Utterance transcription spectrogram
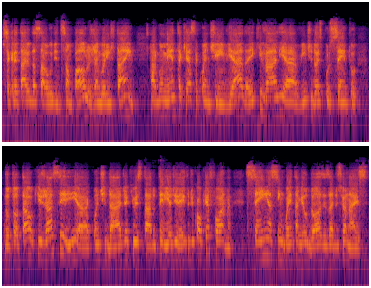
O secretário da Saúde de São Paulo, Jean Gorenstein, argumenta que essa quantia enviada equivale a 22% do total, que já seria a quantidade a que o Estado teria direito de qualquer forma, sem as 50 mil doses adicionais.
